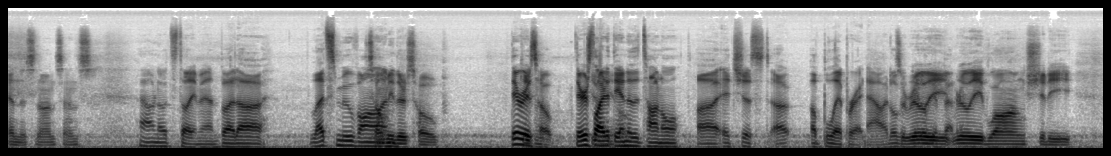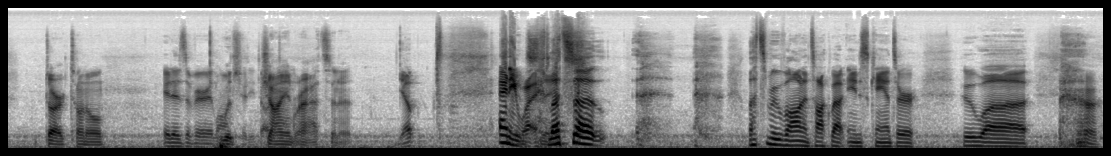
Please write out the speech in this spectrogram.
End this nonsense. I don't know what to tell you, man. But uh, let's move on. Tell me there's hope. there give is me- hope. There's light at the end of the tunnel. Uh, it's just a, a blip right now. It'll, It's a really, really long, shitty, dark tunnel It is a very long, with shitty dark giant tunnel. rats in it. Yep. Anyway, let's uh let's move on and talk about Enes Kanter, who uh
